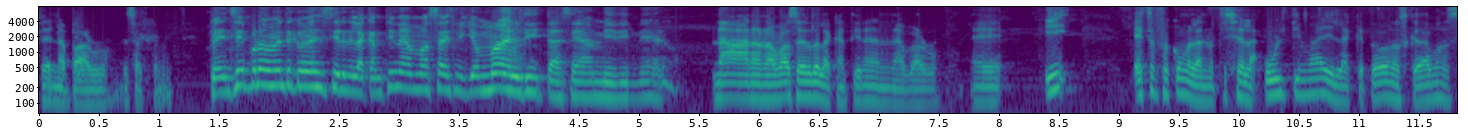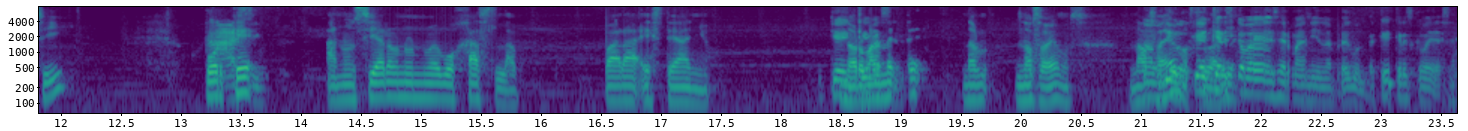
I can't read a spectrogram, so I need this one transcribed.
De Navarro, exactamente. Pensé por un momento que me a decir de la cantina de Mos Eisley. Yo, maldita sea mi dinero. No, no, no, va a ser de la cantina de Navarro. Eh, y esta fue como la noticia, la última y la que todos nos quedamos así. Porque ah, anunciaron un nuevo Haslab para este año. Normalmente, no, sabemos. No, sabemos. ¿Qué crees que vaya a ser, Manny, en la pregunta? ¿Qué crees que vaya a ser?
